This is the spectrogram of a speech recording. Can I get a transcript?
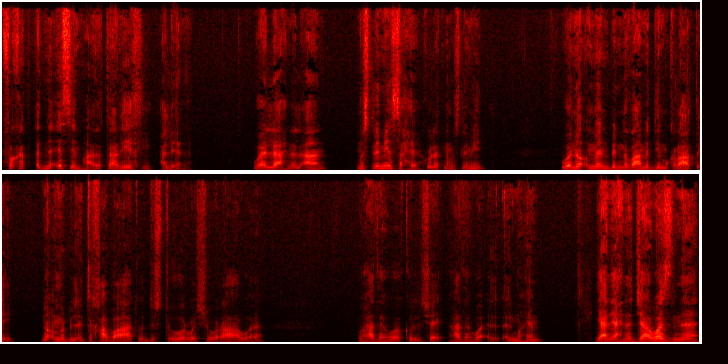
فقط عندنا اسم هذا تاريخي علينا. وإلا إحنا الآن مسلمين صحيح كلنا مسلمين. ونؤمن بالنظام الديمقراطي نؤمن بالانتخابات والدستور والشورى و... وهذا هو كل شيء هذا هو المهم. يعني إحنا تجاوزنا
